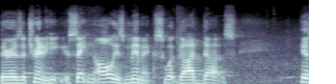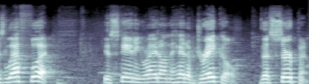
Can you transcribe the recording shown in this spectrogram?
There is a trinity. He, Satan always mimics what God does. His left foot is standing right on the head of Draco, the serpent,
